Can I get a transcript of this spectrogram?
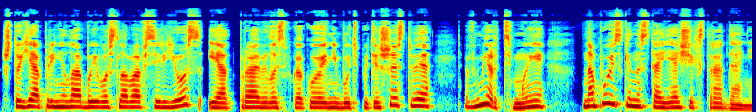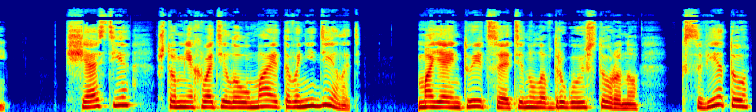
что я приняла бы его слова всерьез и отправилась в какое-нибудь путешествие в мир тьмы на поиски настоящих страданий. Счастье, что мне хватило ума этого не делать. Моя интуиция тянула в другую сторону, к свету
